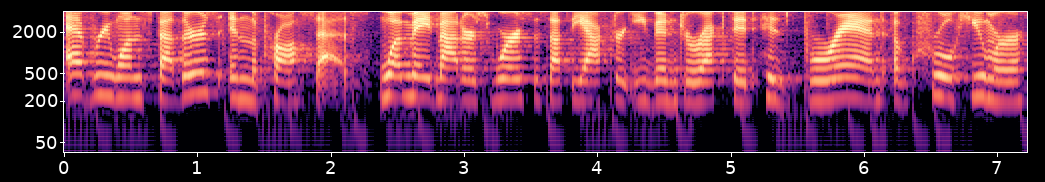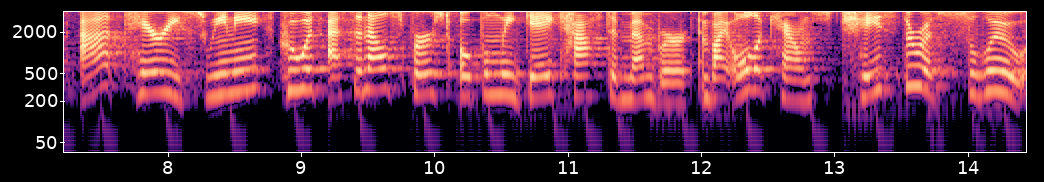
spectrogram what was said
everyone's feathers in the process. What made matters worse is that the actor even directed his brand of cruel humor at Terry Sweeney, who was SNL's first openly gay casted member, and by all accounts, Chase threw a slew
